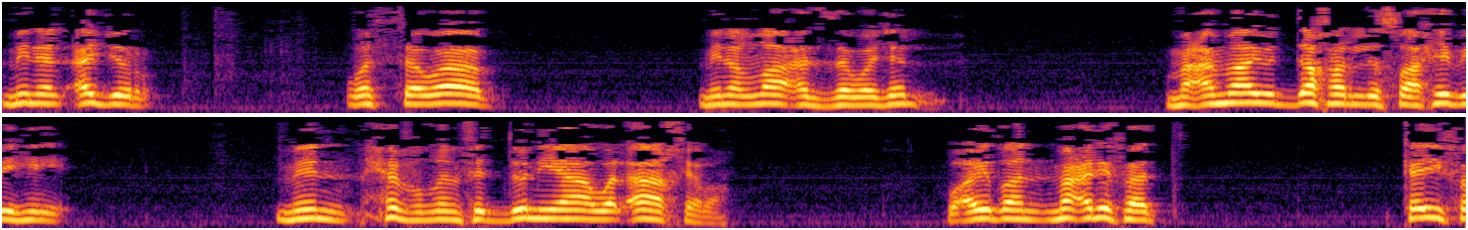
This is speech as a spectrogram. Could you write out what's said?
من الأجر والثواب من الله عز وجل مع ما يدخر لصاحبه من حفظ في الدنيا والآخرة. وأيضا معرفة كيف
